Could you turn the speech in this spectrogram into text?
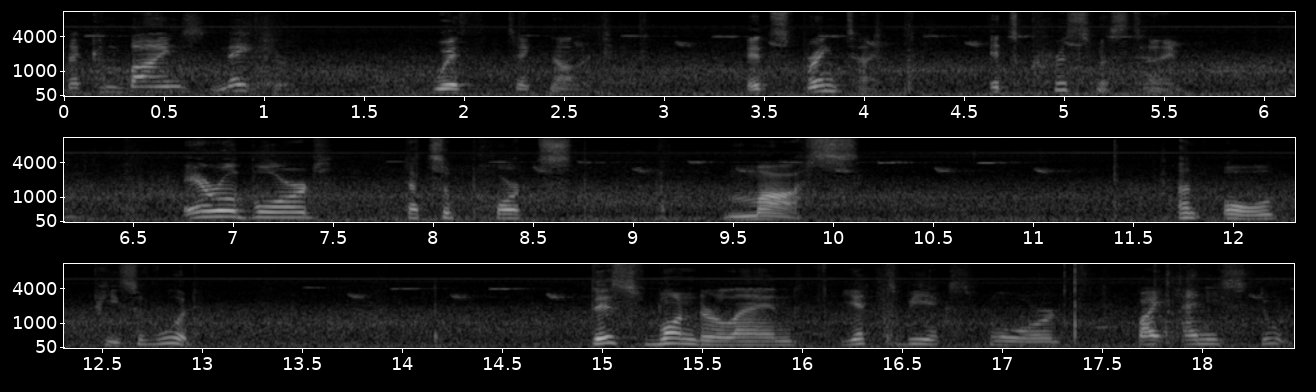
that combines nature with technology? It's springtime. It's Christmas time. Aeroboard that supports moss. An old piece of wood. This wonderland yet to be explored by any student.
